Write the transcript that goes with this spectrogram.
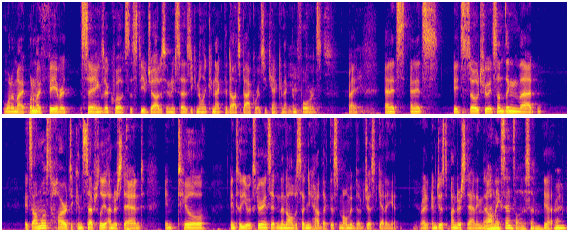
one of my one of my favorite sayings or quotes that Steve Jobs when he says you can only connect the dots backwards, you can't connect them forwards. Right. And it's and it's it's so true. It's something that it's almost hard to conceptually understand until until you experience it and then all of a sudden you have like this moment of just getting it. Right. And just understanding that. It all makes sense all of a sudden. Yeah. Right?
